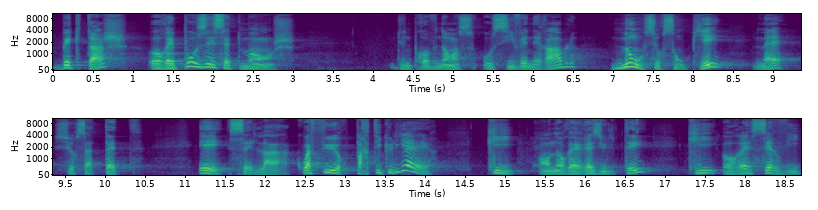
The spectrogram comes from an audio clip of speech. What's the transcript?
Bektash aurait posé cette manche d'une provenance aussi vénérable, non sur son pied, mais sur sa tête. Et c'est la coiffure particulière qui en aurait résulté, qui aurait servi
